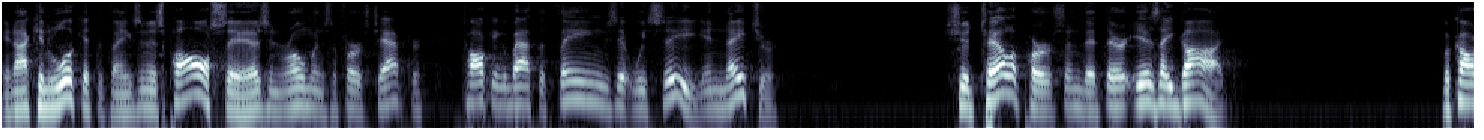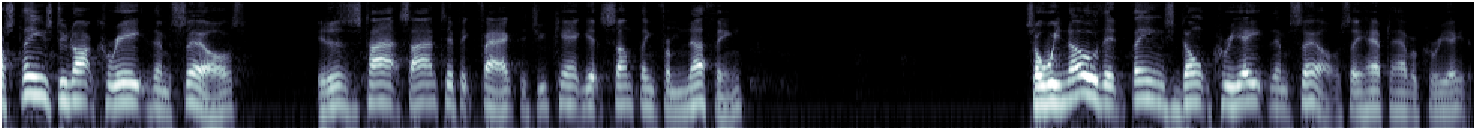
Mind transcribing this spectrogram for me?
And I can look at the things. And as Paul says in Romans, the first chapter, talking about the things that we see in nature, should tell a person that there is a God. Because things do not create themselves. It is a scientific fact that you can't get something from nothing. So we know that things don't create themselves, they have to have a creator.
